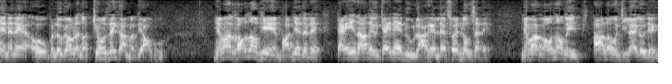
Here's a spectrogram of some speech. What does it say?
လည်းနည်းနည်းဟိုဘယ်လိုပြောမလဲဆိုတော့ကျွန်စိတ်ကမပြောက်ဘူးမြန်မာခေါင်းဆောင်ဖြစ်ရင်ဘာဖြစ်တယ်လဲတိုင်းရင်းသားတွေကိုကြိုက်တဲ့သူလာခဲ့လက်ဆွဲနှုတ်ဆက်တယ် မြန်မာခေါင်းဆောင်တွေအားလုံးကိုကြီးလိုက်လို့ချင်း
